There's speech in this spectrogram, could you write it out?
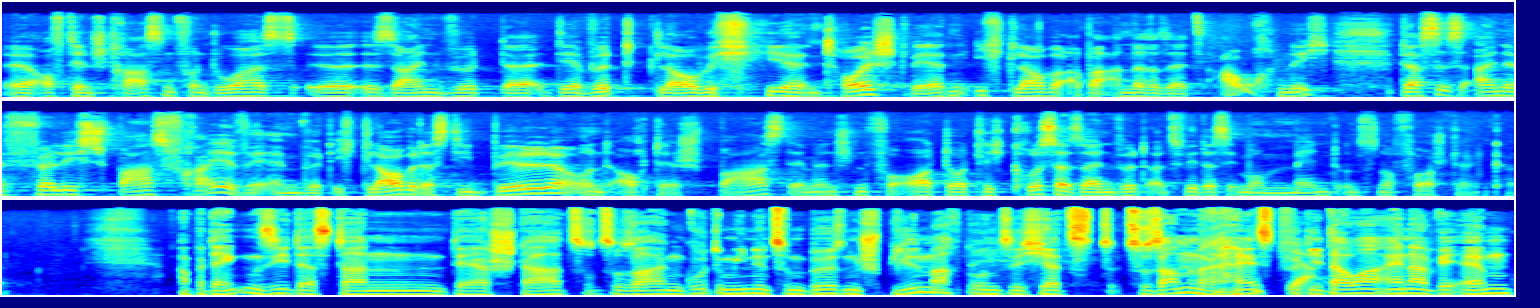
äh, auf den Straßen von Doha äh, sein wird, der, der wird, glaube ich, hier enttäuscht werden. Ich glaube aber andererseits auch nicht, dass es eine völlig spaßfreie WM wird. Ich glaube, dass die Bilder und auch der Spaß der Menschen vor Ort deutlich größer sein wird, als wir das im Moment uns noch vorstellen können. Aber denken Sie, dass dann der Staat sozusagen gute Miene zum bösen Spiel macht und sich jetzt zusammenreißt für ja. die Dauer einer WM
